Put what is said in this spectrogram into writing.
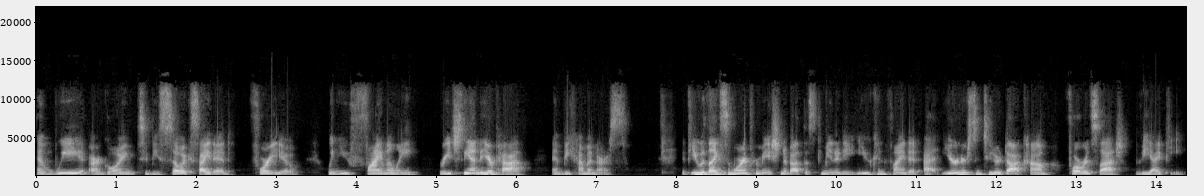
And we are going to be so excited for you when you finally reach the end of your path and become a nurse. If you would like some more information about this community, you can find it at yournursingtutor.com forward slash VIP.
